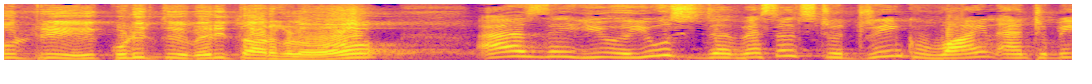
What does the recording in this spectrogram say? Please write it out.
ஊற்றி குடித்து வெறித்தார்களோ As they used the vessels to drink wine and to be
